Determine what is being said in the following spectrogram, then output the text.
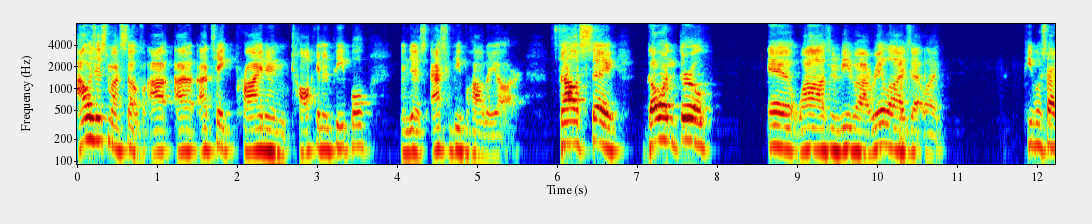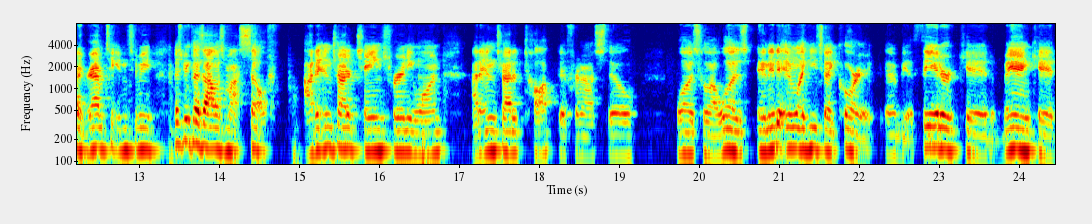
I was just myself. I, I, I take pride in talking to people and just asking people how they are. So I'll say going through and while I was in Viva, I realized that like people started gravitating to me just because I was myself. I didn't try to change for anyone. I didn't try to talk different. I still was who I was. And it didn't like you said, Corey, it'd be a theater kid, a band kid.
